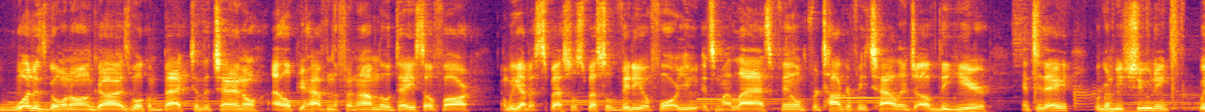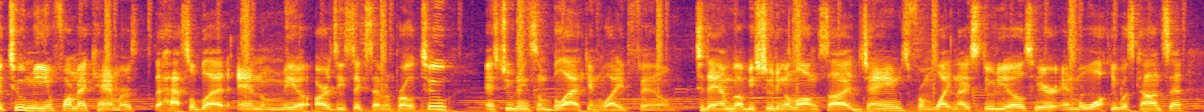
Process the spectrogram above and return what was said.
What is going on guys? Welcome back to the channel. I hope you're having a phenomenal day so far. And we got a special, special video for you. It's my last film photography challenge of the year. And today we're gonna be shooting with two medium format cameras, the Hasselblad and the Mamiya RZ67 Pro 2, and shooting some black and white film. Today I'm gonna be shooting alongside James from White Night Studios here in Milwaukee, Wisconsin.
